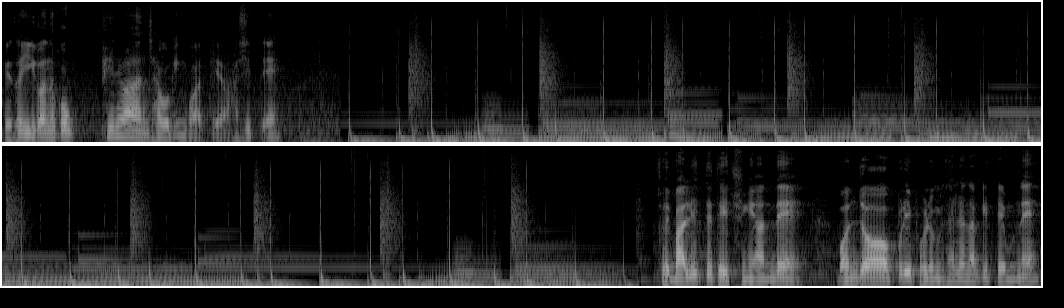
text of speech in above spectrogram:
그래서 이거는 꼭 필요한 작업인 것 같아요. 하실 때. 저희 말릴 때 되게 중요한데 먼저 뿌리 볼륨을 살려놨기 때문에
